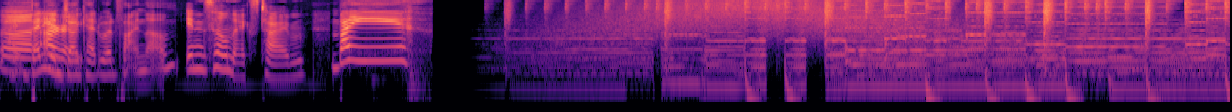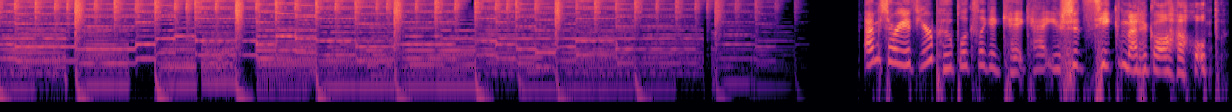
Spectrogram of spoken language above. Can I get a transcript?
Uh, Betty and right. Jughead would find them. Until next time. Bye. I'm sorry, if your poop looks like a Kit Kat, you should seek medical help.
